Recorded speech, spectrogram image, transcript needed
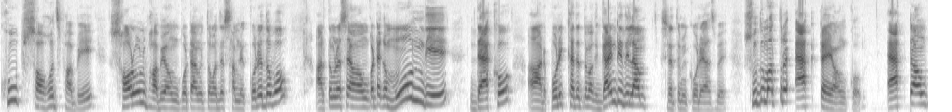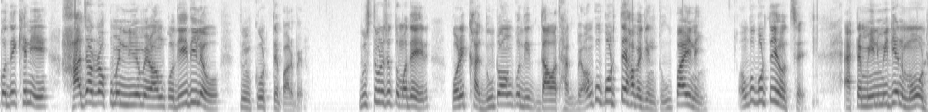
খুব সহজভাবে, সরলভাবে অঙ্কটা আমি তোমাদের সামনে করে দেবো। আর তোমরা সেই অঙ্কটাকে মন দিয়ে দেখো, আর পরীক্ষাতে তোমাকে গ্যারান্টি দিলাম, সেটা তুমি করে আসবে। শুধুমাত্র একটাই অঙ্ক। একটা অঙ্ক দেখে নিয়ে হাজার রকমের নিয়মের অঙ্ক দিয়ে দিলেও তুমি করতে পারবে। বুঝতে পেরেছ? তোমাদের পরীক্ষায় দুটো অঙ্ক দেওয়া থাকবে। অঙ্ক করতে হবে কিন্তু, উপায় নেই। অঙ্ক করতেই হচ্ছে। একটা মিন মিডিয়ান মোড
